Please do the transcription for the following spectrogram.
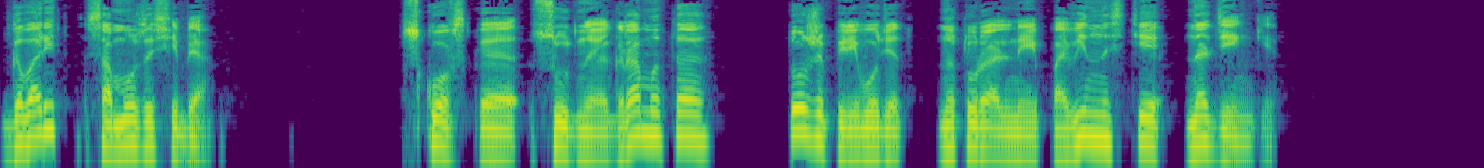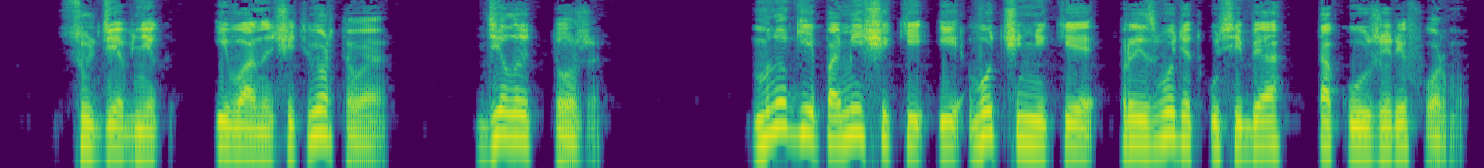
говорит само за себя. Псковская судная грамота тоже переводит натуральные повинности на деньги. Судебник Ивана IV делает то же. Многие помещики и вотчинники производят у себя такую же реформу.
